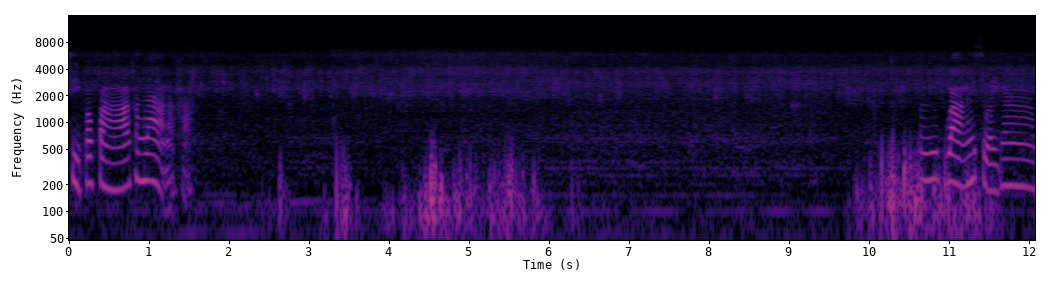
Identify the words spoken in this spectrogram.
สีฟ้าข้างล่างนะคะปึ๊บวางให้สวยงาม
